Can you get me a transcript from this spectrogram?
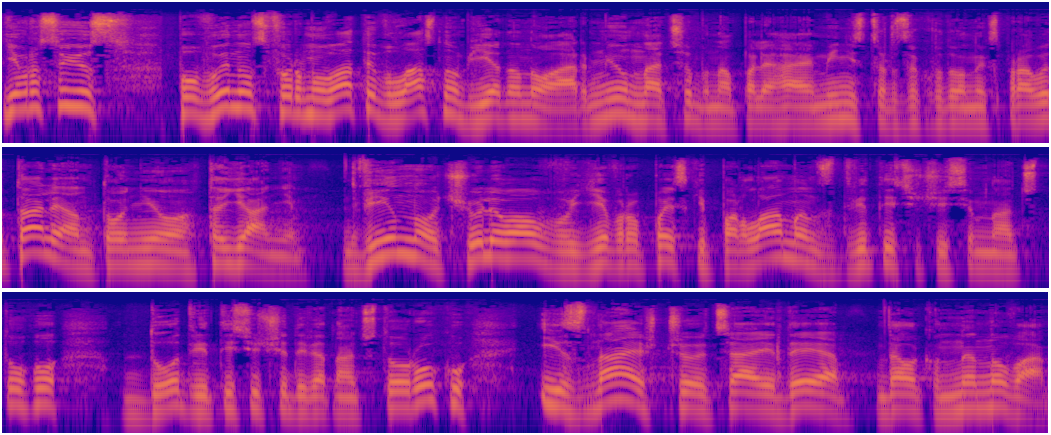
Євросоюз повинен сформувати власну об'єднану армію. На цьому наполягає міністр закордонних справ Італії Антоніо Таяні. Він очолював європейський парламент з 2017 до 2019 року і знає, що ця ідея далеко не нова.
